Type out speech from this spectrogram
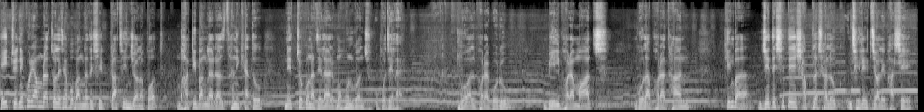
এই ট্রেনে করে আমরা চলে যাব বাংলাদেশের প্রাচীন জনপদ, ভাটি বাংলার রাজধানী খ্যাত নেত্রকোনা জেলার মোহনগঞ্জ উপজেলায়। গোয়াল ভরা গরু বিল ভরা মাছ গোলা ভরা ধান কিংবা যে দেশেতে শাপলা শালক ঝিলের জলে ভাসে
